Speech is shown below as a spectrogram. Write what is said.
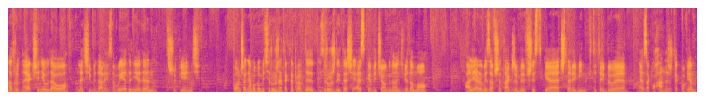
No trudno, jak się nie udało, lecimy dalej. Znowu 1, 1, 3, 5. Połączenia mogą być różne, tak naprawdę z różnych da się S wyciągnąć, wiadomo. Ale ja robię zawsze tak, żeby wszystkie cztery minki tutaj były e, zakochane, że tak powiem.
